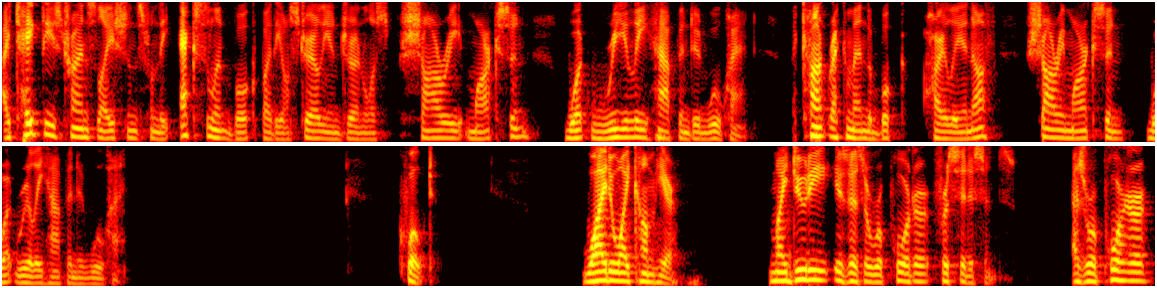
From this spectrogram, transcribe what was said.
I take these translations from the excellent book by the Australian journalist Shari Markson, What Really Happened in Wuhan. I can't recommend the book highly enough. Shari Markson, What Really Happened in Wuhan. Quote Why do I come here? My duty is as a reporter for citizens. As a reporter,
